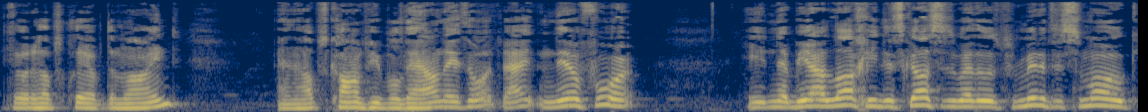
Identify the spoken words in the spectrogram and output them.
They thought it helps clear up the mind and helps calm people down, they thought, right? And therefore, he, in the Biur Halacha, he discusses whether it was permitted to smoke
